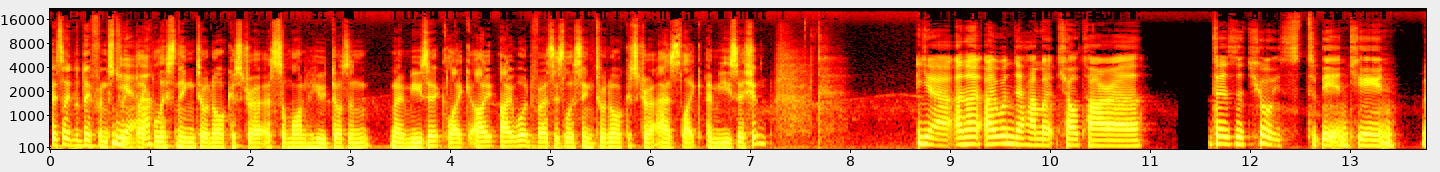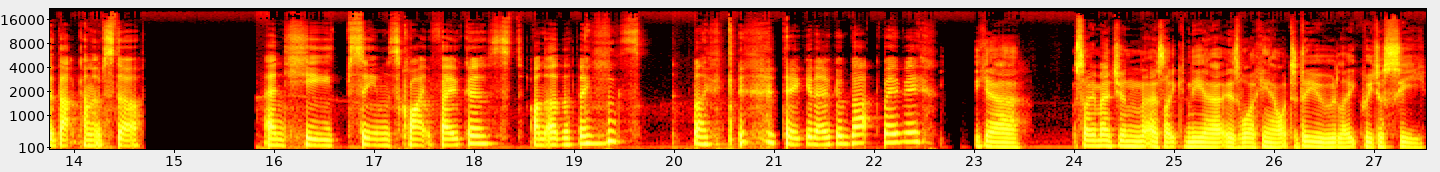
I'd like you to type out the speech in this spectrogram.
It's like the difference between Yeah. like listening to an orchestra as someone who doesn't know music, like I, I would, versus listening to an orchestra as like a musician. Yeah, and I, I wonder how much Altara. There's a choice to be in tune with that kind of stuff. And he seems quite focused on other things. like taking Oaken back, maybe? Yeah. So I imagine as like Nia is working out what to do, like we just see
